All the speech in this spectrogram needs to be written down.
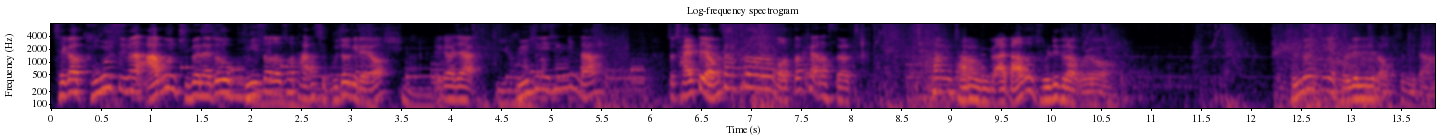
제가 궁을 쓰면 아군 주변에도 궁이 써져서 다 같이 무적이 돼요. 그러니까 이제 분신이 생긴다. 저 잘 때 영상 틀어놓는 거 어떻게 알았어요? 참잘 거. 아 나도 졸리더라고요. 불면증에 걸릴 일은 없습니다.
